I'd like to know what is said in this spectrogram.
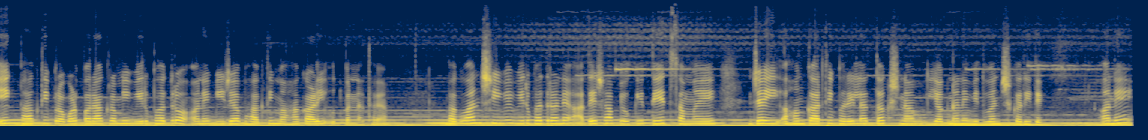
એક ભાગથી પ્રબળ પરાક્રમી વીરભદ્ર અને બીજા ભાગથી મહાકાળી ઉત્પન્ન થયા. ભગવાન શિવે વીરભદ્રને આદેશ આપ્યો કે તે જ સમયે જઈ અહંકારથી ભરેલા દક્ષના યજ્ઞને વિધ્વંસ કરી દે. અને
